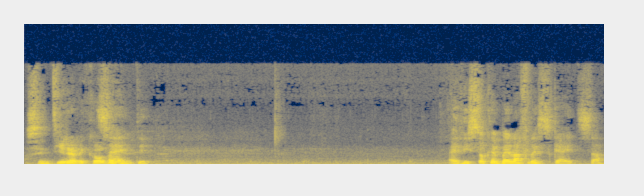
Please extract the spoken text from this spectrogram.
Sentire le cose. Senti. Hai visto che bella freschezza?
